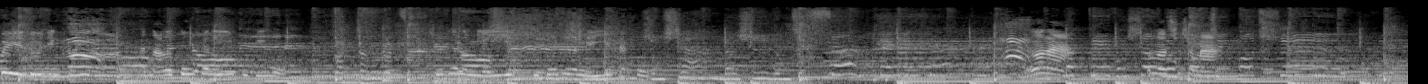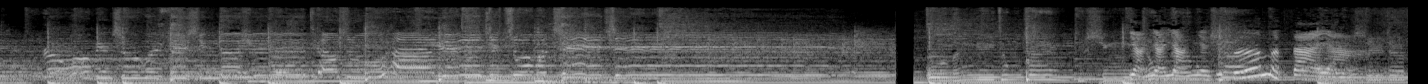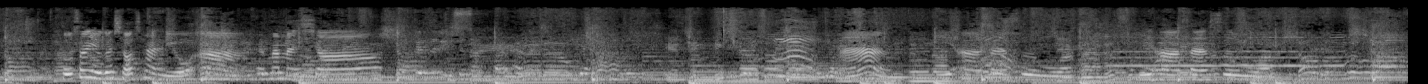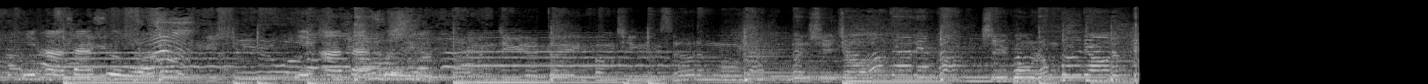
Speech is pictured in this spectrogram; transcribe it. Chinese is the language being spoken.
备都已经可以了，还拿了冬天的衣服给我。冬天的棉衣比冬天的棉衣还厚。饿啦？饿了吃什么？呀呀呀！眼睛这么大呀！手上有个小铲牛啊会慢慢削。在这里是在一二三四五一二三四五对光不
